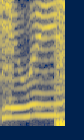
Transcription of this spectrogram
by we Opus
